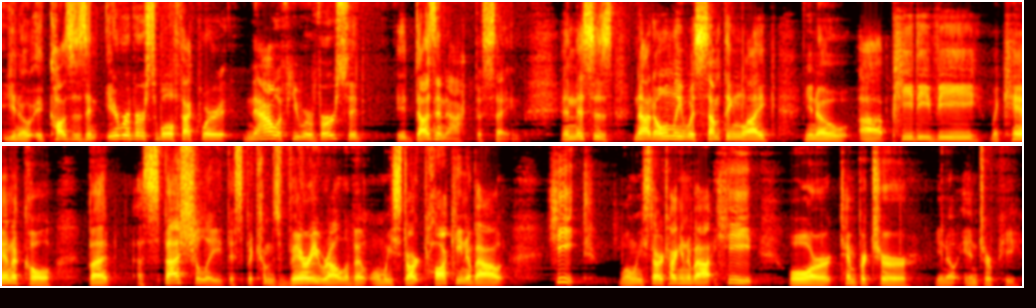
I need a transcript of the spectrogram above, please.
you know, it causes an irreversible effect where now if you reverse it, it doesn't act the same. And this is not only with something like, you know, uh, PDV mechanical, but especially this becomes very relevant when we start talking about heat, when we start talking about heat or temperature, you know, entropy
